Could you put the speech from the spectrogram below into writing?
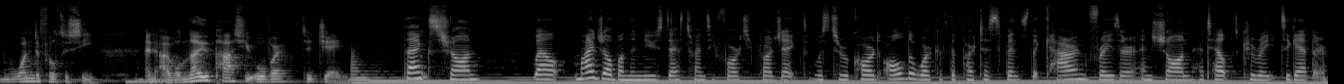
wonderful to see, and I will now pass you over to Jen. Thanks, Sean. Well, my job on the News Desk 2040 project was to record all the work of the participants that Karen, Fraser, and Sean had helped curate together.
